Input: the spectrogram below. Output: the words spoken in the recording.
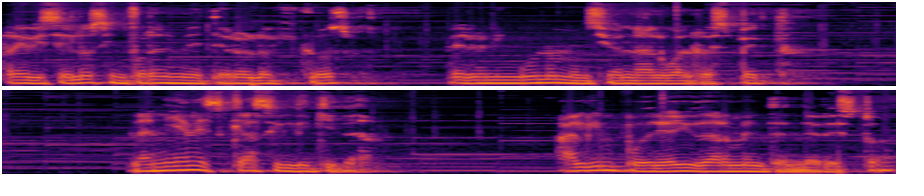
Revisé los informes meteorológicos, pero ninguno menciona algo al respecto. La nieve es casi líquida, ¿Alguien podría ayudarme a entender esto?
